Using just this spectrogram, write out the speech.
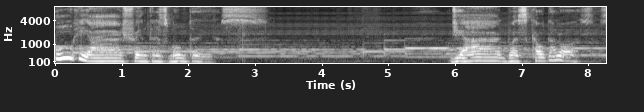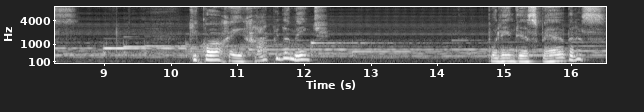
um riacho entre as montanhas de águas caudalosas que correm rapidamente por entre as pedras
